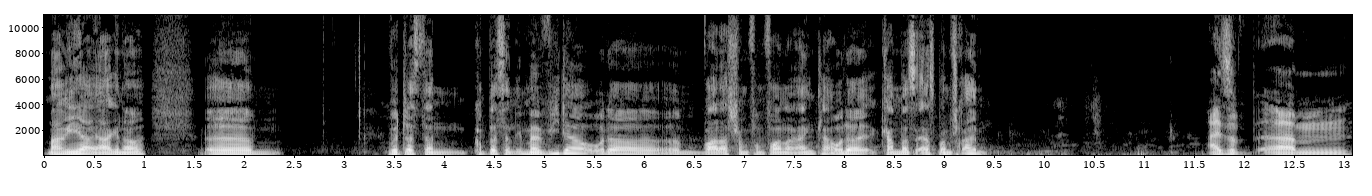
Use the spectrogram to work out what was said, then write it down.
Maria, ja genau, ähm, wird das dann, kommt das dann immer wieder oder ähm, war das schon von vornherein klar oder kam das erst beim Schreiben? Also, ähm,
